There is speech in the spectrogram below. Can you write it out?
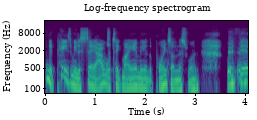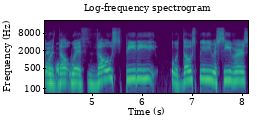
And it pains me to say, I will take Miami in the points on this one. With it, with the, with those speedy, with those speedy receivers,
